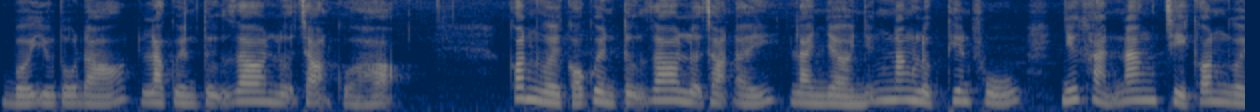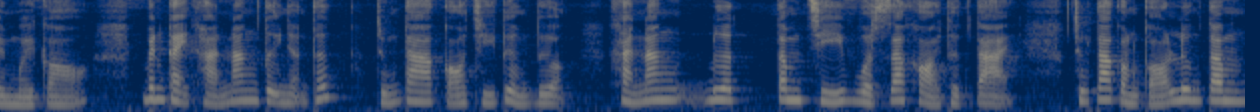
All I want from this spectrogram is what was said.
với yếu tố đó là quyền tự do lựa chọn của họ. Con người có quyền tự do lựa chọn ấy là nhờ những năng lực thiên phú, những khả năng chỉ con người mới có. Bên cạnh khả năng tự nhận thức, chúng ta có trí tưởng tượng, khả năng đưa tâm trí vượt ra khỏi thực tại. Chúng ta còn có lương tâm,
